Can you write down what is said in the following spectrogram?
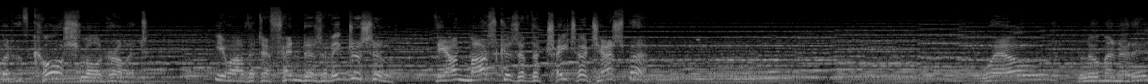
But of course, Lord Robert. You are the defenders of Yggdrasil, the unmaskers of the traitor Jasper. Luminary,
